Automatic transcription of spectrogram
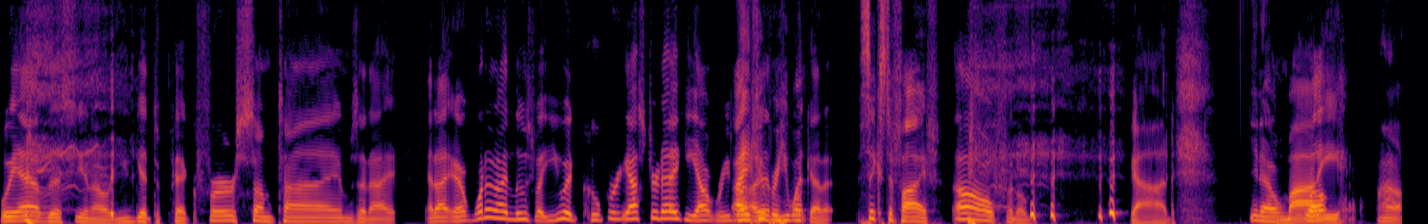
We have this, you know, you get to pick first sometimes, and I and I. uh, What did I lose? But you had Cooper yesterday. He out I had Cooper, he went- at it. Six to five. Oh, for the God, You know, well, oh,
